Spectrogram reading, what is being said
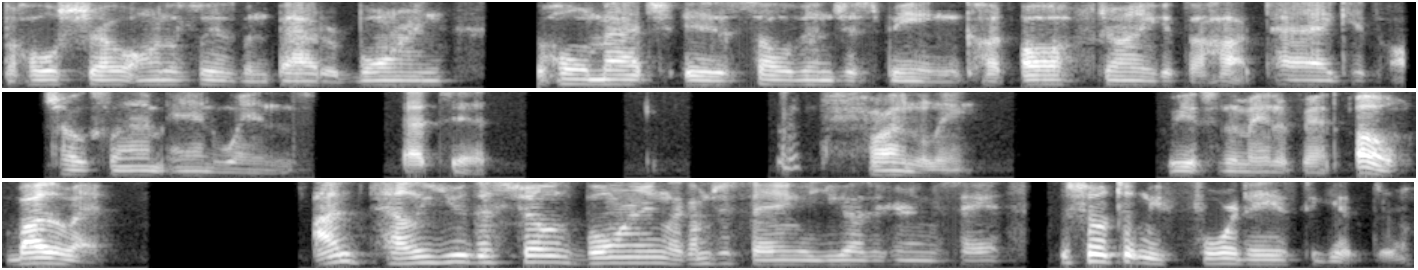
The whole show, honestly, has been bad or boring. The whole match is Sullivan just being cut off. Giant gets a hot tag, hits a choke chokeslam, and wins. That's it. Finally, we get to the main event. Oh, by the way, I'm telling you this show is boring. Like I'm just saying it. You guys are hearing me say it. The show took me four days to get through.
